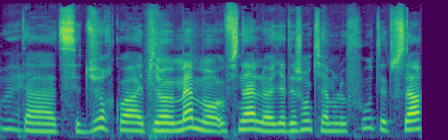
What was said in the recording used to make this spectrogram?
Ouais. C'est dur, quoi. Et puis euh, même, au final, il y a des gens qui aiment le foot et tout ça.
